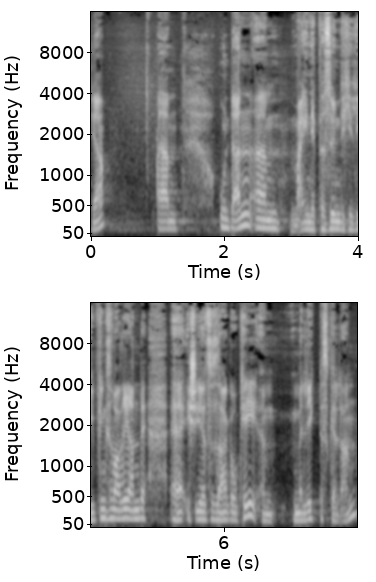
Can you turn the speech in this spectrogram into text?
ja. Ähm, und dann ähm, meine persönliche Lieblingsvariante äh, ist eher zu sagen, okay, ähm, man legt das Geld an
